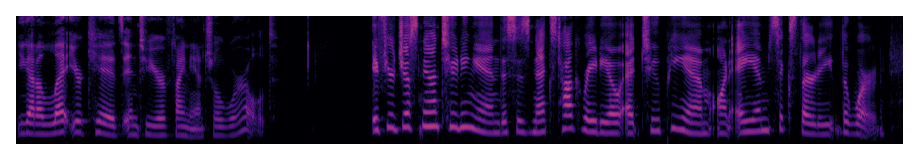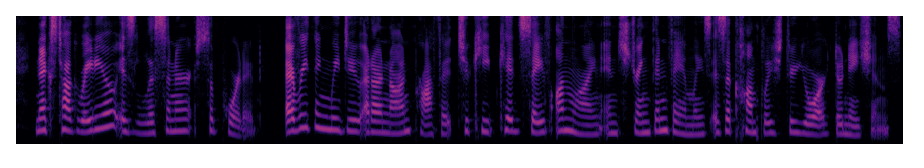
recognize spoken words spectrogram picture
you got to let your kids into your financial world. If you're just now tuning in, this is Next Talk Radio at 2 p.m. on AM 630, The Word. Next Talk Radio is listener supported. Everything we do at our nonprofit to keep kids safe online and strengthen families is accomplished through your donations.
